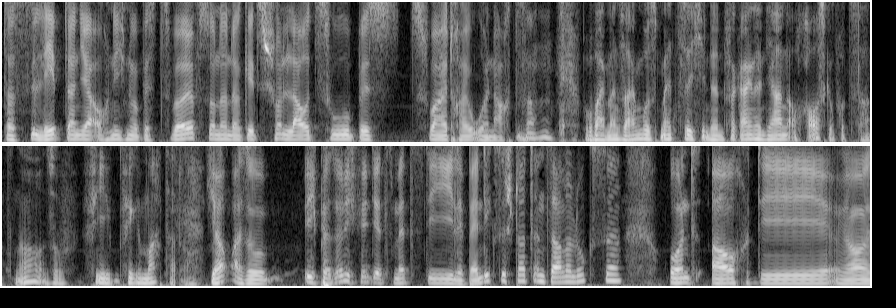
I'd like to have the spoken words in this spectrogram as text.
das lebt dann ja auch nicht nur bis zwölf, sondern da geht's schon laut zu bis zwei, drei Uhr nachts. Mhm. Wobei man sagen muss, Metz sich in den vergangenen Jahren auch rausgeputzt hat, ne? Also viel, viel gemacht hat auch. Ja, also ich persönlich finde jetzt Metz die lebendigste Stadt in Saarluchse und auch die, ja,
